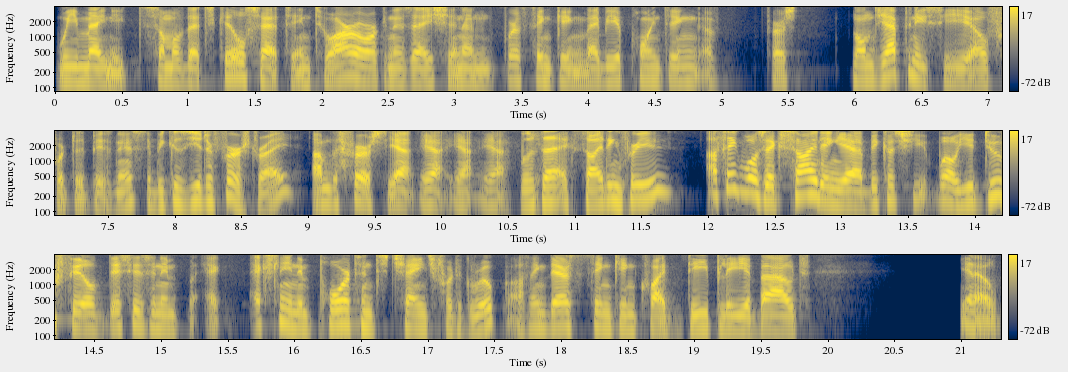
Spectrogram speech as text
We may need some of that skill set into our organization, and we're thinking maybe appointing a first non-Japanese CEO for the business. Because you're the first, right? I'm the first. Yeah, yeah, yeah, yeah. Was that exciting for you? I think was exciting, yeah, because you, well, you do feel this is an actually an important change for the group. I think they're thinking quite deeply about, you know,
